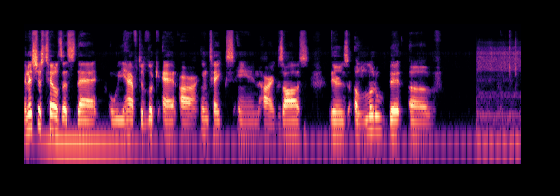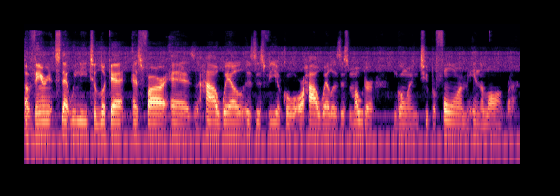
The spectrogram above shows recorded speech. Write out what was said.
And this just tells us that we have to look at our intakes and our exhaust. There's a little bit of a variance that we need to look at as far as how well is this vehicle or how well is this motor going to perform in the long run.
